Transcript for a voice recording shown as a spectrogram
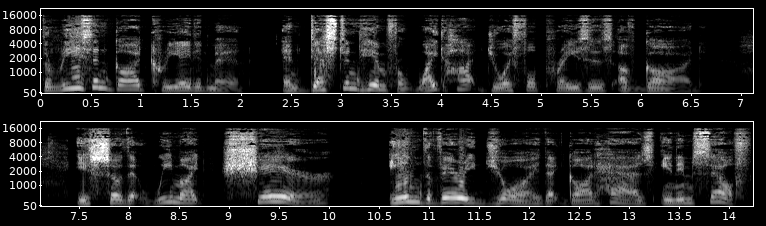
The reason God created man and destined him for white hot joyful praises of God is so that we might share in the very joy that God has in himself,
